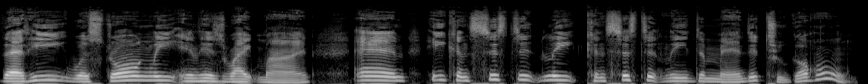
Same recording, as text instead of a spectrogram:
that he was strongly in his right mind and he consistently consistently demanded to go home.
